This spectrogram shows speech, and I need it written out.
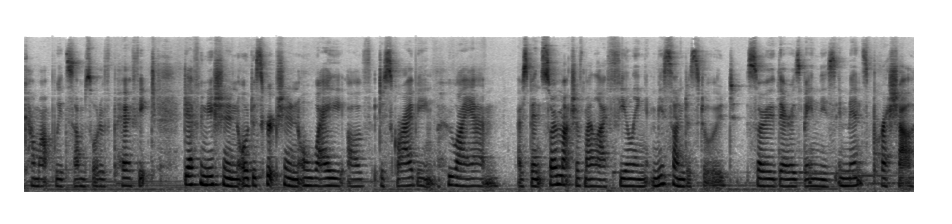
come up with some sort of perfect definition or description or way of describing who I am. I've spent so much of my life feeling misunderstood, so there has been this immense pressure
